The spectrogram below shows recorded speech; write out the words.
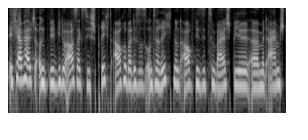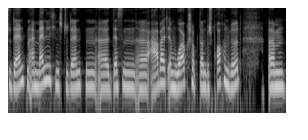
ich habe halt, und wie, wie, du auch sagst, sie spricht auch über dieses Unterrichten und auch, wie sie zum Beispiel äh, mit einem Studenten, einem männlichen Studenten, äh, dessen äh, Arbeit im Workshop dann besprochen wird. Ähm,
